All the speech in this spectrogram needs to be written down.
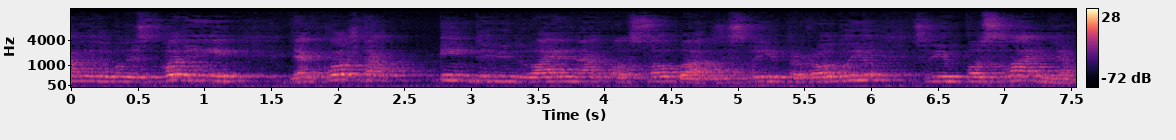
ангели були створені як кожна індивідуальна особа зі своєю природою, своїм посланням,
